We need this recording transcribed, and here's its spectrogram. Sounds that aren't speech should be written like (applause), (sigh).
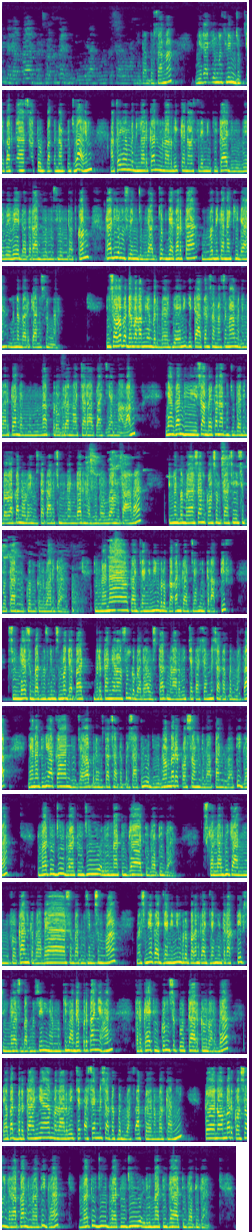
kita bersama di Radio Muslim Yogyakarta 1467 AM atau yang mendengarkan melalui kanal streaming kita di www.radiomuslim.com Radio Muslim Yogyakarta memurnikan akidah menebarkan sunnah. Insya Allah pada malam yang berbahagia ini kita akan sama-sama mendengarkan dan menyimak program acara kajian malam yang akan disampaikan atau juga dibawakan oleh Ustadz Aris Munandar Hafidullah Ta'ala dengan pembahasan konsultasi seputar hukum keluarga di mana kajian ini merupakan kajian interaktif sehingga sobat muslim semua dapat bertanya langsung kepada Ustadz melalui chat SMS ataupun WhatsApp yang nantinya akan dijawab oleh Ustadz satu persatu di nomor 0823 27275333. Sekali lagi kami infokan kepada sobat muslim semua, maksudnya kajian ini merupakan kajian interaktif sehingga sobat muslim yang mungkin ada pertanyaan terkait hukum seputar keluarga dapat bertanya melalui chat SMS ataupun WhatsApp ke nomor kami ke nomor 0823 27275333.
